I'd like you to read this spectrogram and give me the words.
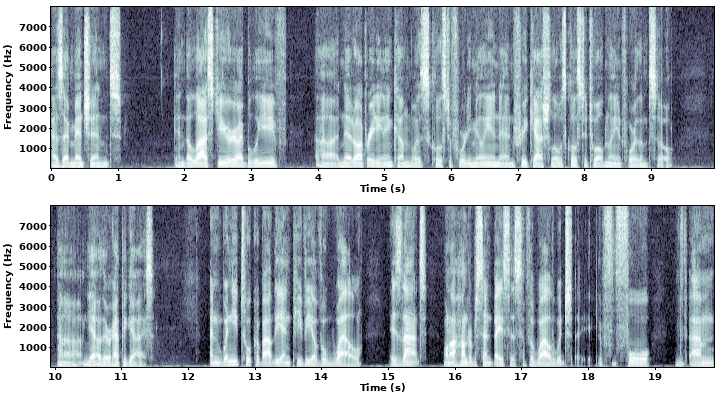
as I mentioned, in the last year, I believe uh, net operating income was close to 40 million, and free cash flow was close to 12 million for them. So, uh, yeah, they're happy guys. And when you talk about the NPV of a well, is that on a 100% basis of the well, which for um,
